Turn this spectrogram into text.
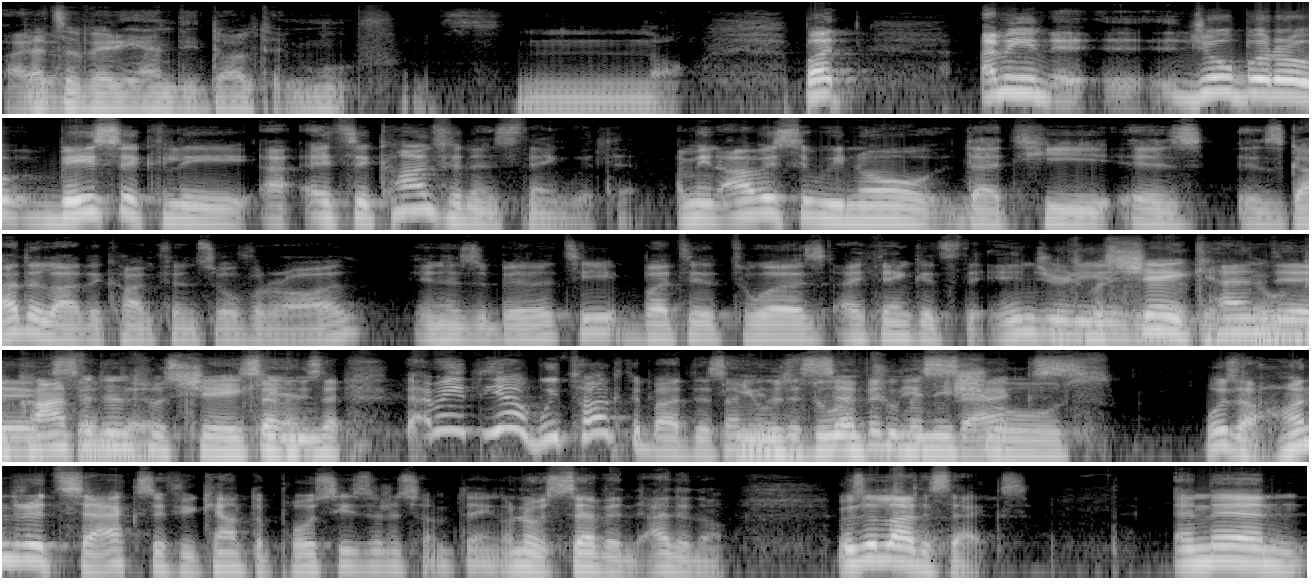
I That's a very Andy Dalton move. No. But I mean, uh, Joe Burrow basically uh, it's a confidence thing with him. I mean, obviously we know that he is has got a lot of confidence overall in his ability, but it was I think it's the injuries, was shaken. The- the confidence was shaken. 70 I mean, yeah, we talked about this. I He mean, was the doing too many sacks, shows. Was a hundred sacks if you count the postseason or something? Or no, seven. I don't know. It was a lot of sacks, and then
